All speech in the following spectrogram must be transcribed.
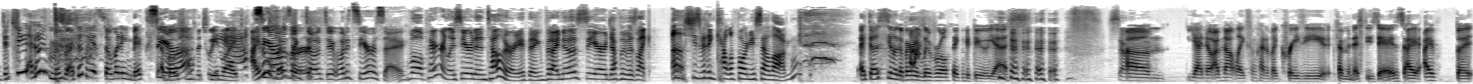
Did she? I don't even remember. I feel like we had so many mixed Sierra? emotions between like I don't Sierra was like, "Don't do." It. What did Sierra say? Well, apparently Sierra didn't tell her anything, but I know Sierra definitely was like, "Oh, she's been in California so long." It does seem like a very liberal thing to do. Yes. so um. Yeah. No, I'm not like some kind of like crazy feminist these days. I. I. But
